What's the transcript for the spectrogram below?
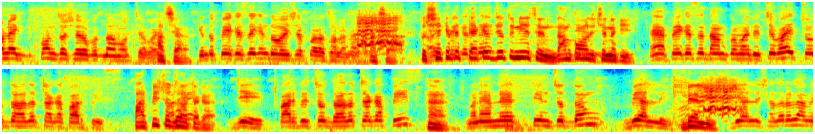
অনেক পঞ্চাশের উপর দাম হচ্ছে ভাই। আচ্ছা। কিন্তু প্যাকেজে কিন্তু ওই হিসাব করা চলে না। আচ্ছা তো সেক্ষেত্রে প্যাকেজ যেহেতু নিয়েছেন দাম কমা দিচ্ছেন নাকি? হ্যাঁ প্যাকেজের দাম কমাই দিচ্ছে ভাই চোদ্দ হাজার টাকা পার পিস পার পিস টাকা? জি পার পিস চোদ্দ হাজার টাকা পিস হ্যাঁ। মানে আপনি তিন চোদ্দ বিয়াল্লিশ। বিয়াল্লিশ। বিয়াল্লিশ হাজার হলে আমি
